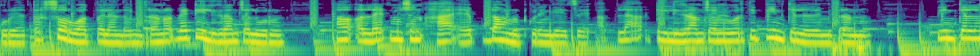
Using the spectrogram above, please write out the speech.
करूया. तर सर्वात पहिल्यांदा मित्रांनो आपल्या टेलिग्राम चॅनलवरून हा अलाईट मोशन हा ॲप डाउनलोड करून घ्यायचा आहे. आपल्या टेलिग्राम चॅनलवरती पिन केलेलं आहे मित्रांनो. पिन केल्या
